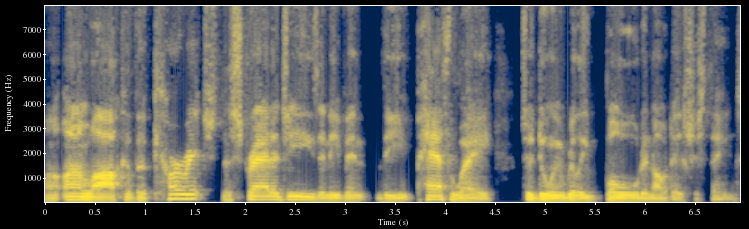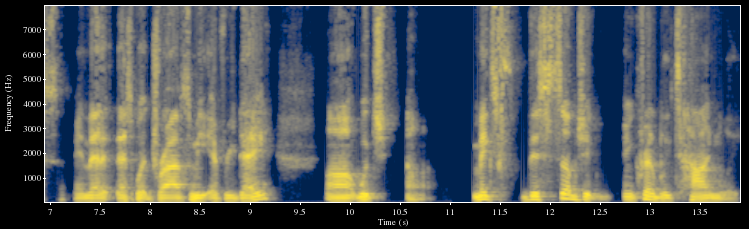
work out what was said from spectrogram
uh, unlock the courage, the strategies, and even the pathway to doing really bold and audacious things. And that that's what drives me every day, uh, which uh, makes this subject incredibly timely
